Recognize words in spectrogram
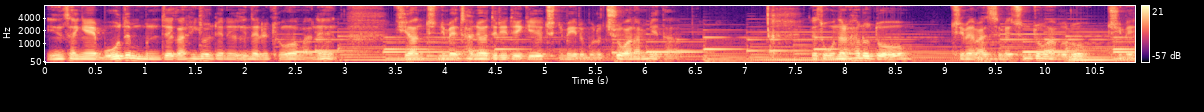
인생의 모든 문제가 해결되는 은혜를 경험하는 귀한 주님의 자녀들이 되길 주님의 이름으로 축원합니다. 그래서 오늘 하루도 주님의 말씀에 순종함으로 주님의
